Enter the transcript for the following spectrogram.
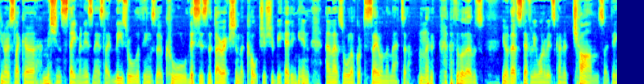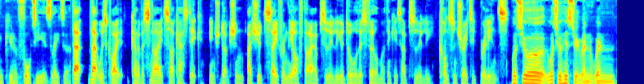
you know, it's like a mission statement, isn't it? It's like these are all the things that are cool. This is the direction that culture should be heading in, and that's all I've got to say on the matter. Mm. I thought that was, you know, that's definitely one of its kind of charms. I think, you know, forty years later. That that was quite kind of a snide, sarcastic introduction. I should say from the off that I absolutely adore this film. I think it's absolutely concentrated brilliance. What's your What's your history? When when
